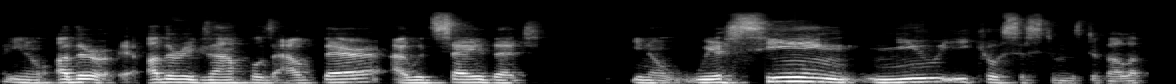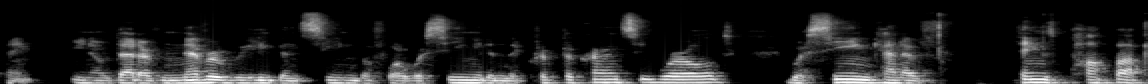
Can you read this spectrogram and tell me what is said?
you know other other examples out there, I would say that you know we're seeing new ecosystems developing you know that have never really been seen before. We're seeing it in the cryptocurrency world. We're seeing kind of things pop up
